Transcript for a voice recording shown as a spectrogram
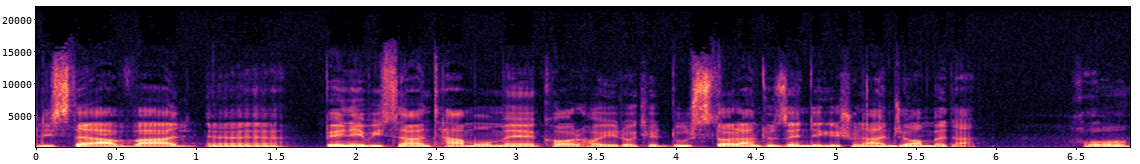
لیست اول بنویسن تمام کارهایی رو که دوست دارن تو زندگیشون انجام بدن. خب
